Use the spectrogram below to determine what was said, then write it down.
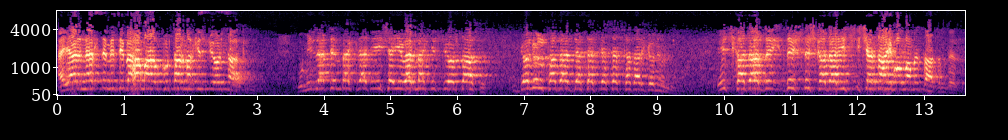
Eğer nefsimizi behamal kurtarmak istiyorsak, bu milletin beklediği şeyi vermek istiyorsak, gönül kadar ceset, ceset kadar gönül, iç kadar dış, dış kadar iç, içe sahip olmamız lazımdır.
